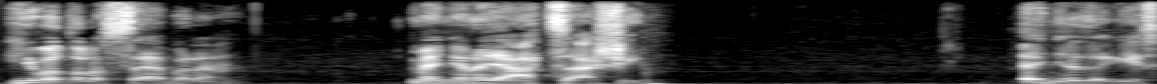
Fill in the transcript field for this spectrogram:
hivatalos szerveren menjen a játszási Ennyi az egész.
